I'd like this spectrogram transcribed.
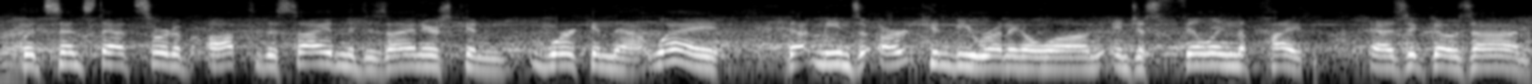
But since that's sort of off to the side and the designers can work in that way, that means art can be running along and just filling the pipe as it goes on.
